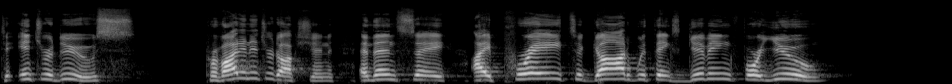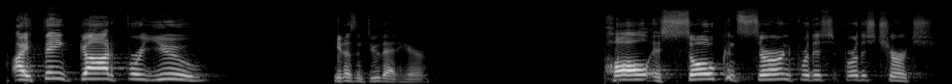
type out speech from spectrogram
to introduce, provide an introduction, and then say, I pray to God with thanksgiving for you. I thank God for you. He doesn't do that here. Paul is so concerned for this, for this church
